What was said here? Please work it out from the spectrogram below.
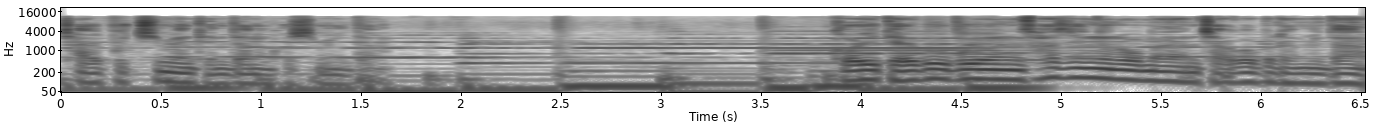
잘 붙이면 된다는 것입니다. 거의 대부분 사진으로만 작업을 합니다.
